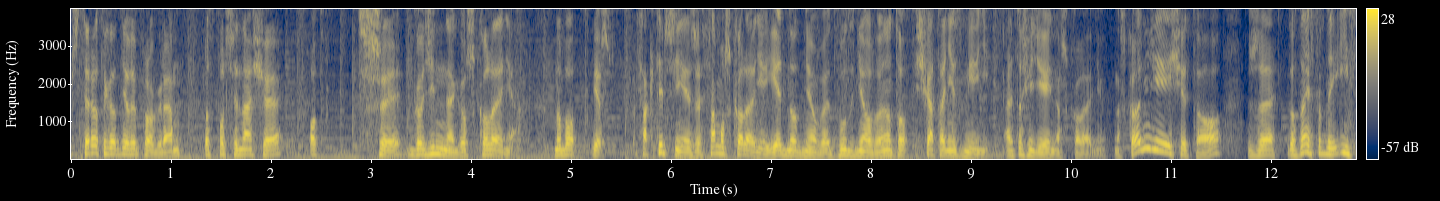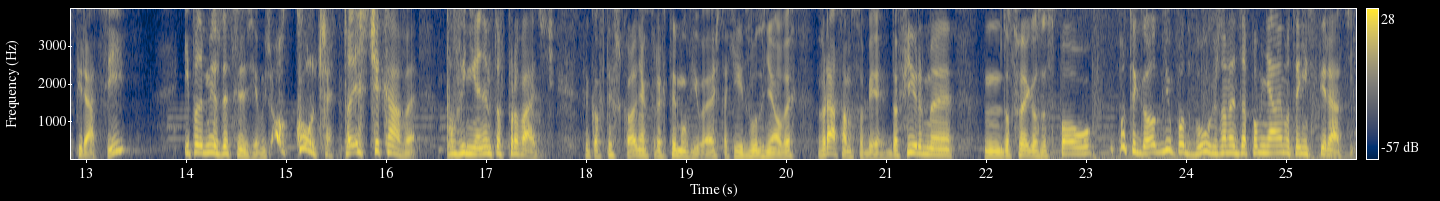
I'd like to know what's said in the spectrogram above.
czterotygodniowy program rozpoczyna się od trzygodzinnego szkolenia. No bo wiesz, faktycznie, że samo szkolenie jednodniowe, dwudniowe, no to świata nie zmieni. Ale co się dzieje na szkoleniu? Na szkoleniu dzieje się to, że doznajesz pewnej inspiracji i podejmujesz decyzję. Mówisz, o kurczę, to jest ciekawe, powinienem to wprowadzić. Tylko w tych szkoleniach, o których ty mówiłeś, takich dwudniowych, wracam sobie do firmy, mm, do swojego zespołu i po tygodniu, po dwóch już nawet zapomniałem o tej inspiracji.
